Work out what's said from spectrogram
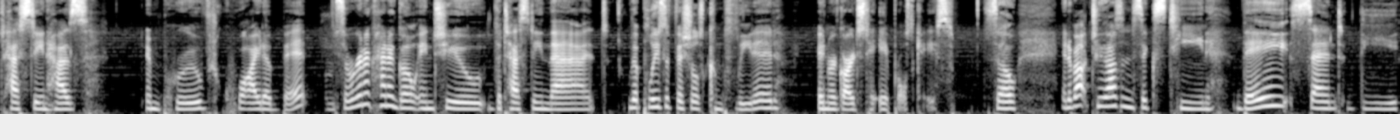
testing has improved quite a bit. So, we're going to kind of go into the testing that the police officials completed in regards to April's case. So, in about 2016, they sent the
